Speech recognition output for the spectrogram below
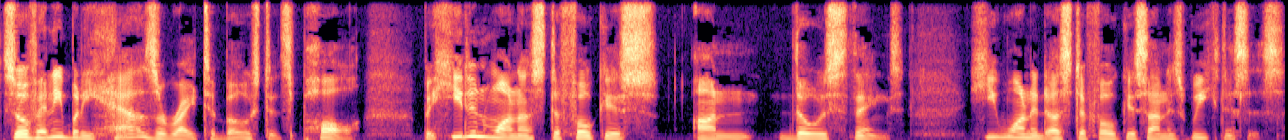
So if anybody has a right to boast, it's Paul. But he didn't want us to focus on those things. He wanted us to focus on his weaknesses.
